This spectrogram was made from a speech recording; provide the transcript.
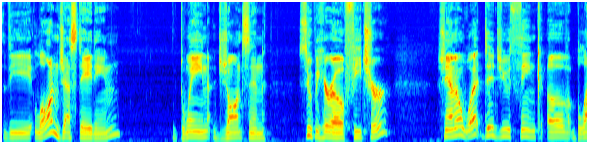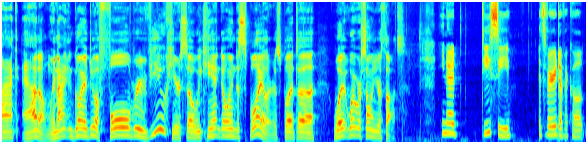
the long gestating Dwayne Johnson superhero feature. Shanna, what did you think of Black Adam? We're not going to do a full review here, so we can't go into spoilers. But uh, what what were some of your thoughts? You know, DC, it's very difficult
